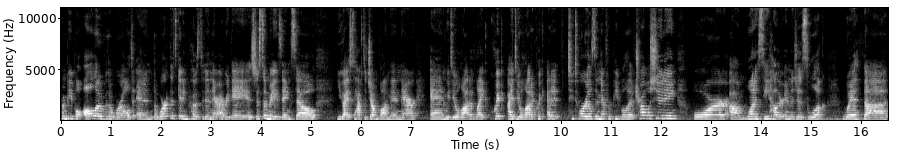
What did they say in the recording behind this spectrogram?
from people all over the world and the work that's getting posted in there every day is just amazing. So you guys have to jump on in there and we do a lot of like quick, I do a lot of quick edit tutorials in there for people that are troubleshooting or um, want to see how their images look with uh,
